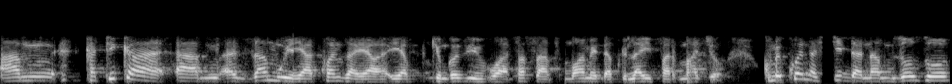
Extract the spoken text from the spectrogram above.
Um, katika um, zamu ya kwanza ya, ya kiongozi wa sasa Mohamed Abdullahi Farmajo kumekuwa na shida na mzozo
